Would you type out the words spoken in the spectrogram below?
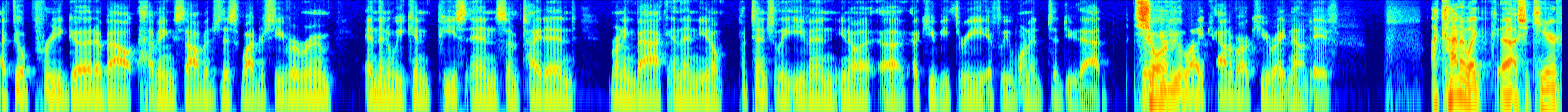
I feel pretty good about having salvaged this wide receiver room, and then we can piece in some tight end, running back, and then you know potentially even you know a, a QB three if we wanted to do that. So Sure. Who do you like out of our queue right now, Dave? I kind of like uh, Shakir.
